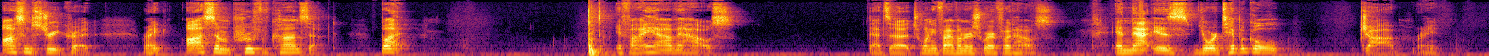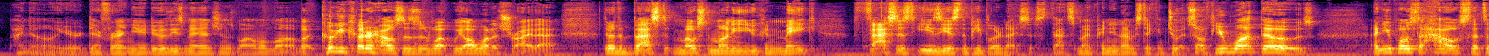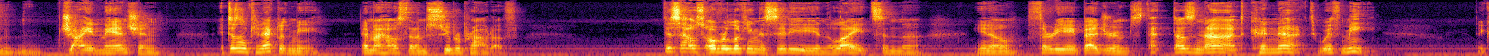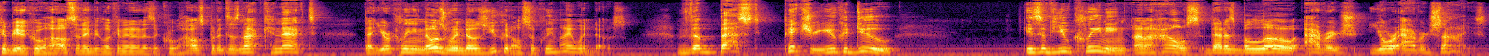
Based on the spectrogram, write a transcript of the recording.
awesome street cred, right? Awesome proof of concept. But if I have a house that's a 2,500 square foot house, and that is your typical job, right? I know you're different. You do these mansions, blah, blah, blah. But cookie cutter houses is what we all want to try that. They're the best, most money you can make, fastest, easiest. The people are nicest. That's my opinion. I'm sticking to it. So if you want those and you post a house that's a giant mansion, it doesn't connect with me and my house that I'm super proud of. This house overlooking the city and the lights and the, you know, 38 bedrooms, that does not connect with me. It could be a cool house and I'd be looking at it as a cool house, but it does not connect that you're cleaning those windows. You could also clean my windows. The best picture you could do is of you cleaning on a house that is below average, your average size.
